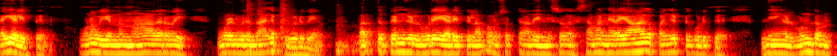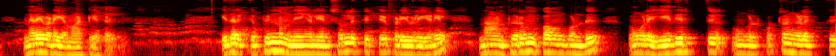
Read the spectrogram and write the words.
கையளிப்பேன். உணவு என்னும் ஆதரவை உங்களிடமிருந்து அகற்றி விடுவேன். பத்து பெண்கள் ஒரே அடைப்பில் அப்பம் சுட்டு அதை சு சம நிறையாக பங்கிட்டு கொடுப்பீர். நீங்கள் உண்டும் நிறைவடைய மாட்டீர்கள். இதற்கு பின்னும் நீங்கள் என் சொல்லுக்கு கீழ்ப்படியவில்லை எனில் நான் பெரும் கோபம் கொண்டு உங்களை எதிர்த்து உங்கள் குற்றங்களுக்கு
